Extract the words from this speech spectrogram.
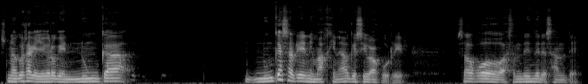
Es una cosa que yo creo que nunca nunca se habrían imaginado que se iba a ocurrir. Es algo bastante interesante.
